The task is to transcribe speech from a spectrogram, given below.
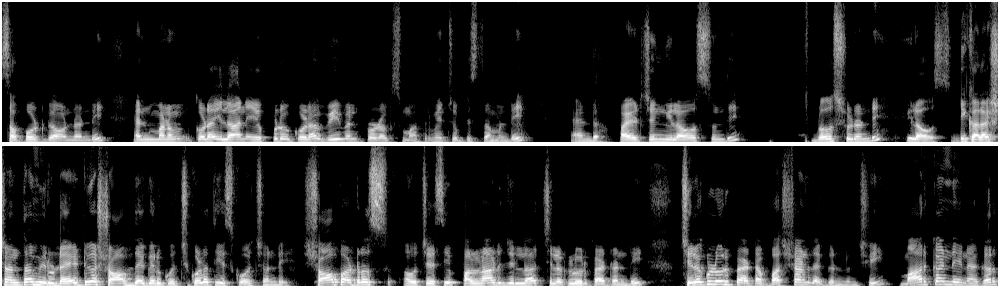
సపోర్ట్గా ఉండండి. అండ్ మనం కూడా ఇలానే ఎప్పుడు కూడా వీవెన్ ప్రొడక్ట్స్ మాత్రమే చూపిస్తామండి. అండ్ పైట్ ఇలా వస్తుంది. బ్లౌజ్ చూడండి ఇలా వస్తుంది. ఈ కలెక్షన్ అంతా మీరు డైరెక్ట్గా షాప్ దగ్గరకు వచ్చి కూడా తీసుకోవచ్చండి. షాప్ అడ్రస్ వచ్చేసి పల్నాడు జిల్లా చిలకలూరుపేట అండి. చిలకలూరుపేట బస్ స్టాండ్ దగ్గర నుంచి మార్కండే నగర్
